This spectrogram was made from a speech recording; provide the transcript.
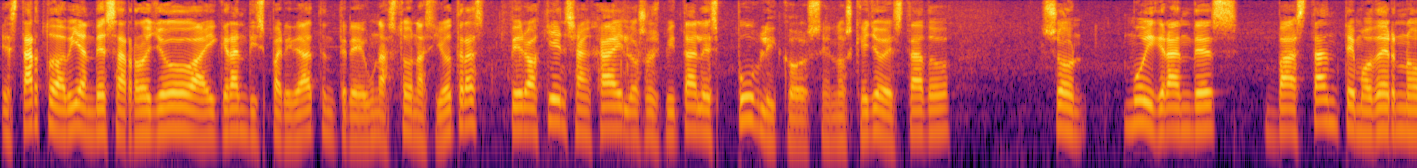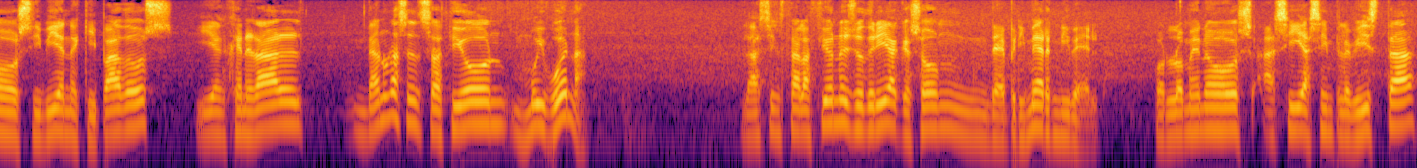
estar todavía en desarrollo, hay gran disparidad entre unas zonas y otras, pero aquí en Shanghai los hospitales públicos en los que yo he estado son muy grandes, bastante modernos y bien equipados, y en general dan una sensación muy buena. Las instalaciones yo diría que son de primer nivel, por lo menos así a simple vista,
